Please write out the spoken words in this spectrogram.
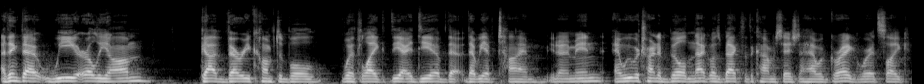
I think that we early on got very comfortable with like the idea of that that we have time. You know what I mean? And we were trying to build, and that goes back to the conversation I had with Greg, where it's like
